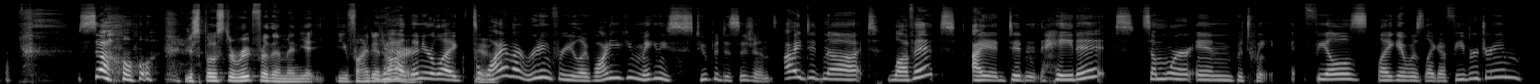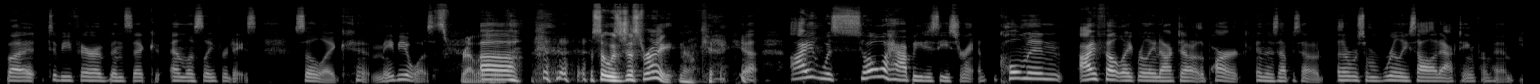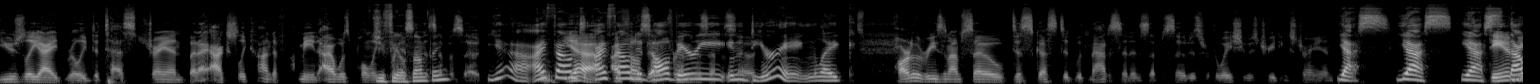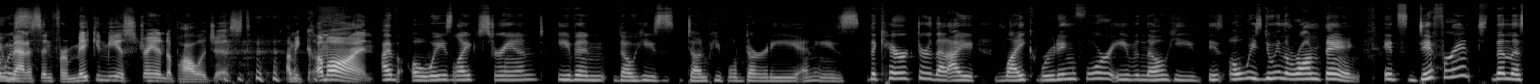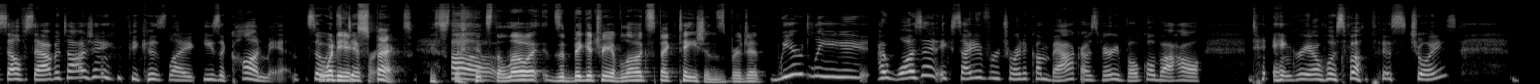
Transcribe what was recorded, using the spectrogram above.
so you're supposed to root for them, and yet you find it yeah, hard. then you're like, "But to- why am I rooting for you? Like, why do you keep making these stupid decisions? I did not love it. I didn't hate it. Somewhere in between. It feels like it was like a fever dream, but to be fair, I've been sick endlessly for days. So, like, maybe it was. it's relative. Uh, so it was just right. No, okay. Yeah. I was so happy to see Strand. Colman, I felt like really knocked out of the park in this episode. There was some really solid acting from him. Usually I really detest Strand, but I actually kind of I mean I was pulling you for feel something? This episode. Yeah, I Mm, found yeah, I I found felt it something all for him this very endearing. Like Part of the reason I'm so disgusted with Madison in this episode is for the way she was treating Strand. Yes, yes, yes. Damn that you, was... Madison, for making me a Strand apologist. I mean, come on. I've always liked Strand, even though he's done people dirty and he's the character that I like rooting for, even though he is always doing the wrong thing. It's different than the self sabotaging because, like, he's a con man. So what do you different. expect? It's the, it's Uh, the low, it's the bigotry of low expectations, Bridget. Weirdly, I wasn't excited for Troy to come back. I was very vocal about how angry I was about this choice.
